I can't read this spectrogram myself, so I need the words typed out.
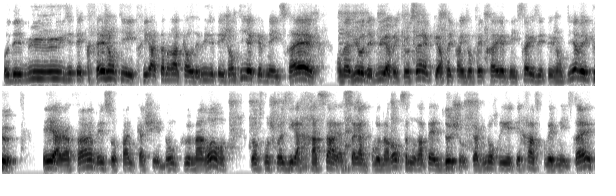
au début, ils étaient très gentils. Triatanraka, au début, ils étaient gentils avec les Israël. On a vu au début avec Yosef, puis après, quand ils ont fait travailler les Israël, ils étaient gentils avec eux. Et à la fin, Vesofan caché. Donc, le maror, lorsqu'on choisit la chassa, la salade pour le maror, ça nous rappelle deux choses. il était chas pour les Israël.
